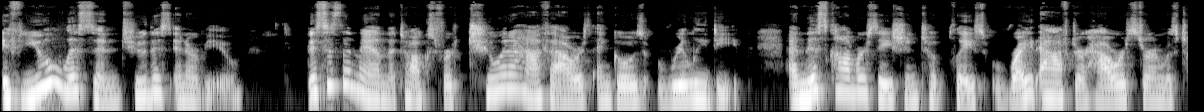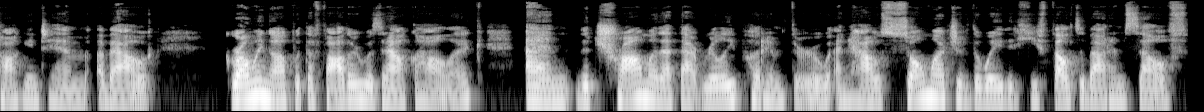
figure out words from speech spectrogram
If you listen to this interview, this is the man that talks for two and a half hours and goes really deep. And this conversation took place right after Howard Stern was talking to him about growing up with a father who was an alcoholic and the trauma that that really put him through and how so much of the way that he felt about himself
